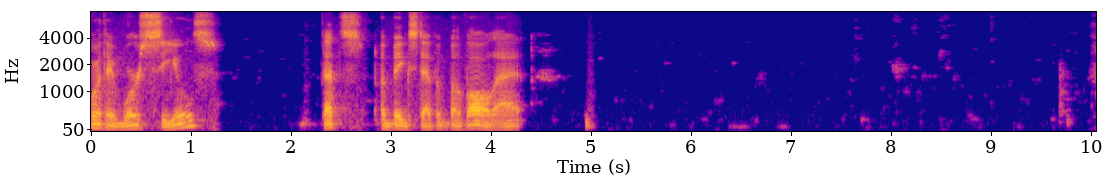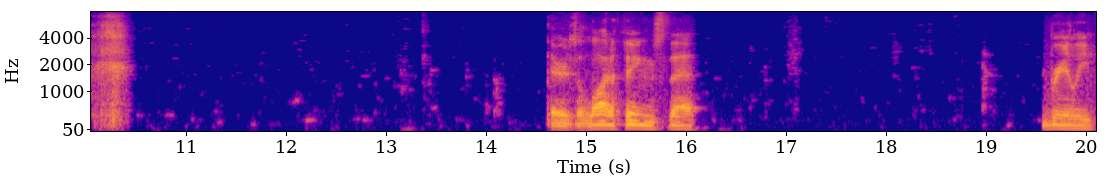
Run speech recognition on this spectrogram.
Or they were SEALs. That's a big step above all that. There's a lot of things that really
